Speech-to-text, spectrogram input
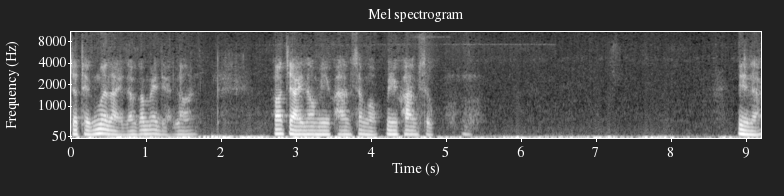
จะถึงเมื่อไหร่เราก็ไม่เดือดร้อน เพราะใจเรามีความสงบมีความสุข นี่แหละ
